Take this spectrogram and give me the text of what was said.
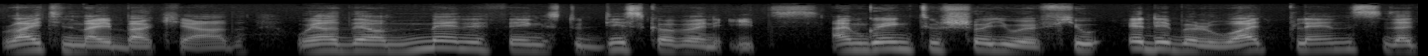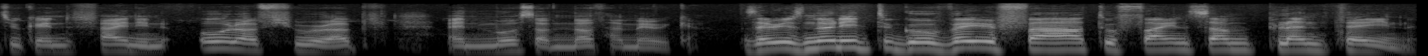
right in my backyard, where there are many things to discover and eat. I'm going to show you a few edible white plants that you can find in all of Europe and most of North America. There is no need to go very far to find some plantain.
